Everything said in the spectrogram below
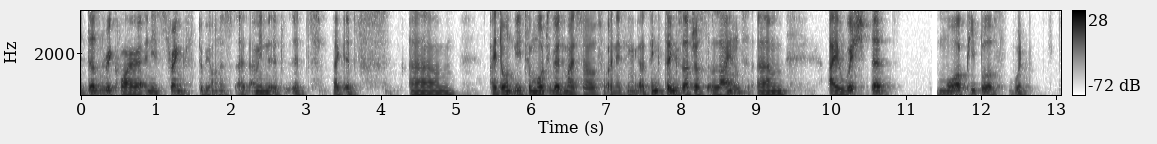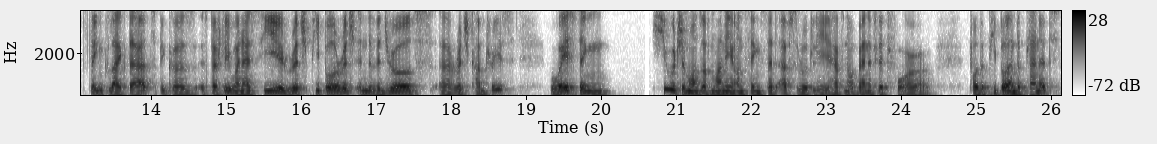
it doesn't require any strength, to be honest. I, I mean, it it like it's um, I don't need to motivate myself or anything. I think things are just aligned. Um, I wish that more people would think like that because especially when I see rich people, rich individuals, uh, rich countries wasting huge amounts of money on things that absolutely have no benefit for for the people and the planet.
